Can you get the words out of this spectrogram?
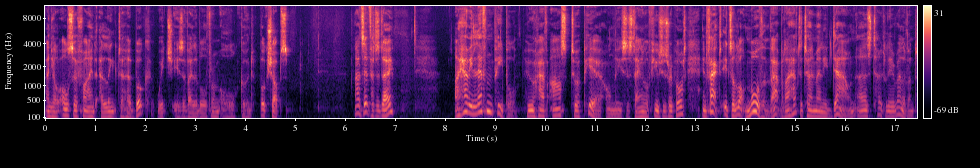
and you'll also find a link to her book, which is available from all good bookshops. That's it for today. I have 11 people who have asked to appear on the Sustainable Futures Report. In fact, it's a lot more than that, but I have to turn many down as totally irrelevant.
